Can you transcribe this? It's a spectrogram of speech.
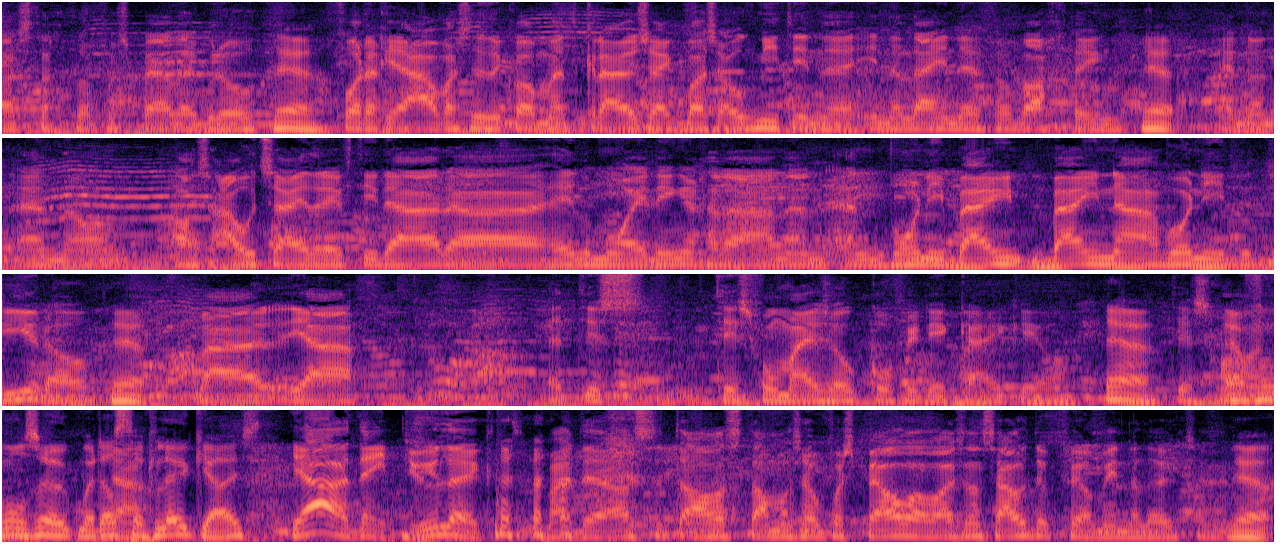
lastig te voorspellen. Ik bedoel, Ja. vorig jaar was het natuurlijk al met Kruiswijk was ook niet in de, in de lijn der verwachting. Ja. En, dan, en dan als outsider heeft hij daar eh, hele mooie dingen gedaan. En, en won hij bij, bijna won hij de Giro. Ja. Maar ja, het is, het is voor mij zo koffiedik kijken, joh. Ja. Het is ja, voor ons ook, maar dat is Ja. toch leuk juist? Ja, nee, tuurlijk. maar de, als, het, als het allemaal zo voorspelbaar was, dan zou het ook veel minder leuk zijn. Ja,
